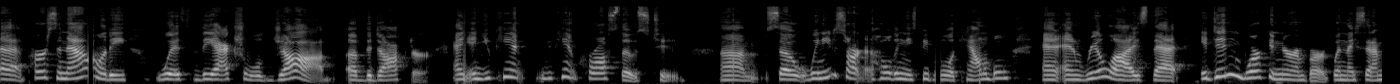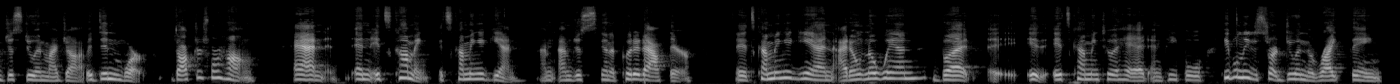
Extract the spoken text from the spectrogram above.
uh, personality with the actual job of the doctor, and and you can't you can't cross those two. Um, so we need to start holding these people accountable and, and realize that it didn't work in Nuremberg when they said, "I'm just doing my job." It didn't work. Doctors were hung and and it's coming. It's coming again. I'm, I'm just going to put it out there. It's coming again. I don't know when but it, it's coming to a head and people people need to start doing the right thing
